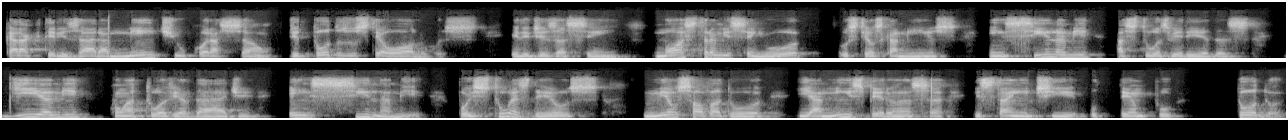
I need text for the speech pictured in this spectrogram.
caracterizar a mente e o coração de todos os teólogos. Ele diz assim: Mostra-me, Senhor, os teus caminhos, ensina-me as tuas veredas, guia-me com a tua verdade, ensina-me, pois tu és Deus, meu Salvador, e a minha esperança está em ti o tempo todo.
